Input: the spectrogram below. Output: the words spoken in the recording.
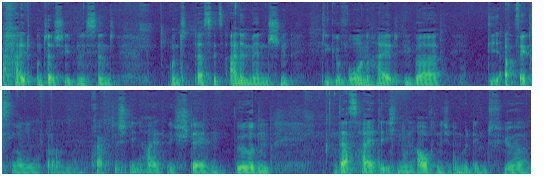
halt unterschiedlich sind und dass jetzt alle Menschen die Gewohnheit über die Abwechslung ähm, praktisch inhaltlich stellen würden, das halte ich nun auch nicht unbedingt für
